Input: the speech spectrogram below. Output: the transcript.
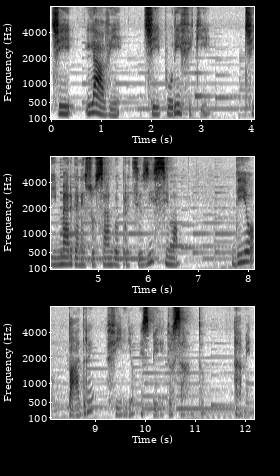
ci lavi, ci purifichi, ci immerga nel suo sangue preziosissimo, Dio Padre, Figlio e Spirito Santo. Amen.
